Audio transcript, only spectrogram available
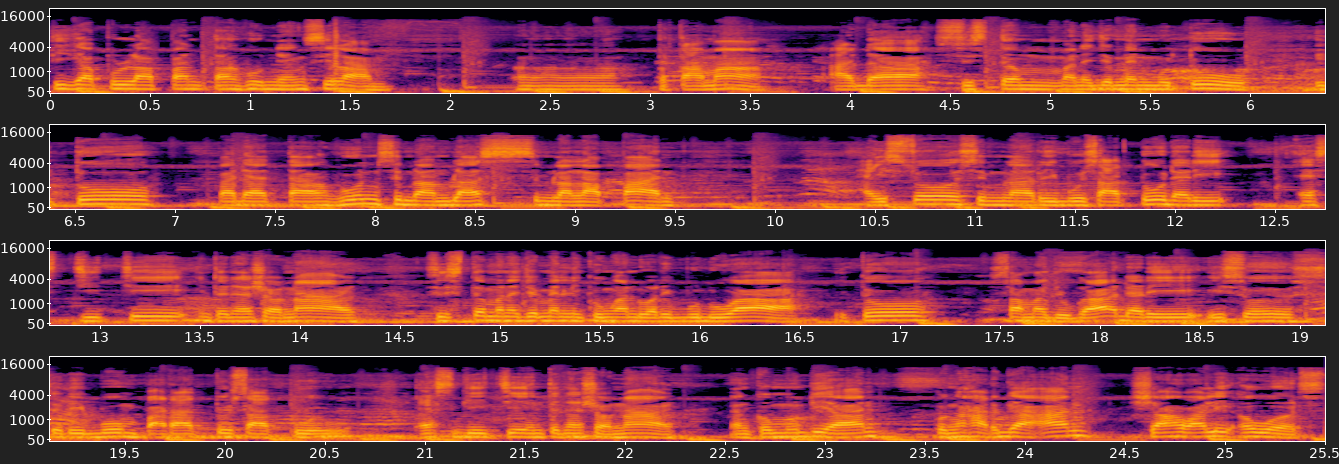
38 tahun yang silam. Uh, pertama, ada sistem manajemen mutu. Itu pada tahun 1998 ISO 9001 dari SGC Internasional Sistem Manajemen Lingkungan 2002 itu sama juga dari ISO 1401 SGC Internasional dan kemudian penghargaan Syahwali Awards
